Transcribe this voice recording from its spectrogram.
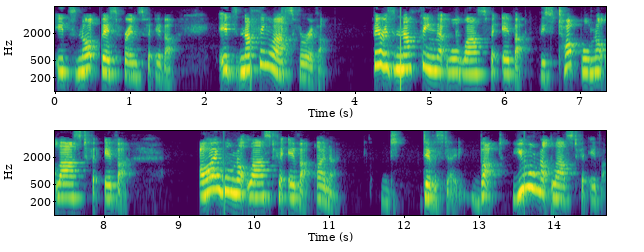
It's not best friends forever. It's nothing lasts forever. There is nothing that will last forever. This top will not last forever. I will not last forever. I know, D- devastating, but you will not last forever.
